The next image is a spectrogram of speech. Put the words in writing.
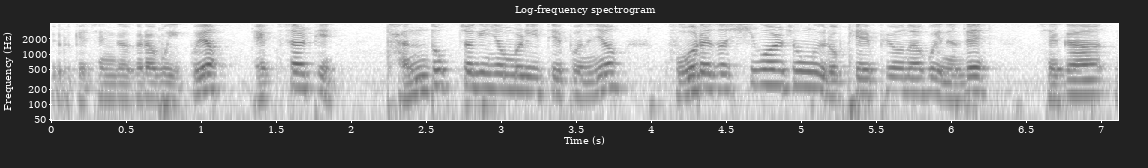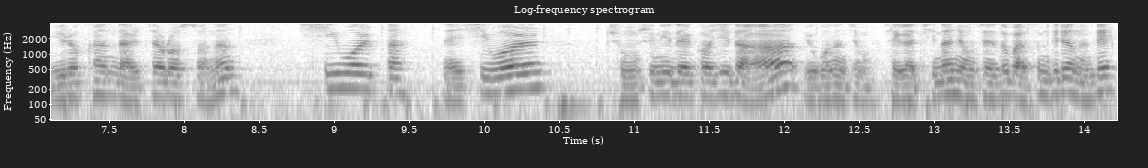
이렇게 생각을 하고 있고요. XRP 단독적인 현물 ETF는요 9월에서 10월 중 이렇게 표현하고 있는데 제가 유력한 날짜로서는 10월 달, 네 10월 중순이 될 것이다. 요거는 좀 제가 지난 영상에도 말씀드렸는데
